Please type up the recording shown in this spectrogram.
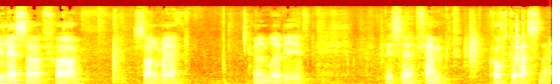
Vi leser fra Salme 100 de, disse fem korte versene.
